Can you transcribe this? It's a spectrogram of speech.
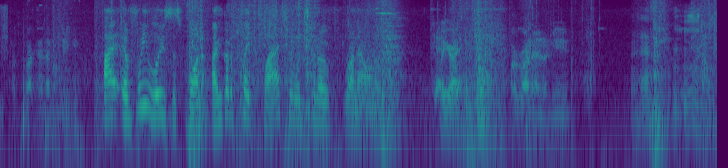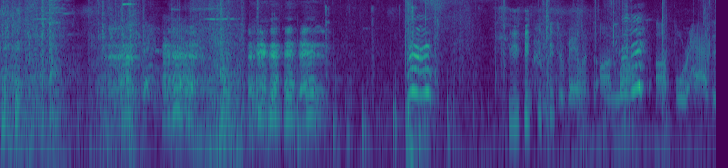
Fuck, how'd that do you? I, if we lose this one, I'm gonna play Clash and we're just gonna run out on him. What do you reckon? I'll run out on you. Surveillance on bombs. Op 4 has a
